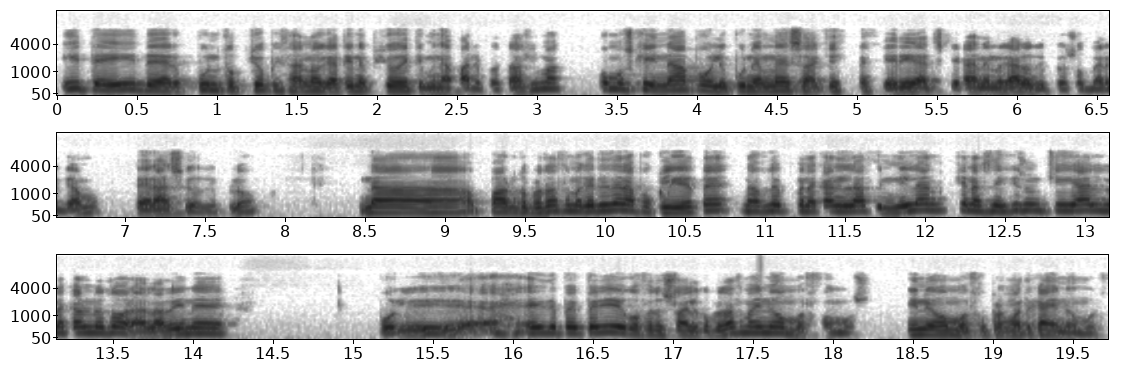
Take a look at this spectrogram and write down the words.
είτε η ντερ που είναι το πιο πιθανό γιατί είναι πιο έτοιμη να πάρει πρωτάθλημα, όμως και η Νάπολη που είναι μέσα και έχει την ευκαιρία της και έκανε μεγάλο διπλό στο Μπέργαμο, τεράστιο διπλό να πάρουν το πρωτάθλημα, γιατί δεν αποκλείεται να βλέπουμε να κάνει λάθη Μίλαν και να συνεχίζουν και οι άλλοι να κάνουν δώρα. Δηλαδή είναι πολύ. Ε, ε περίεργο φέτος το άλλο πρωτάθλημα, είναι όμορφο όμως. Είναι όμορφο, πραγματικά είναι όμορφο.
